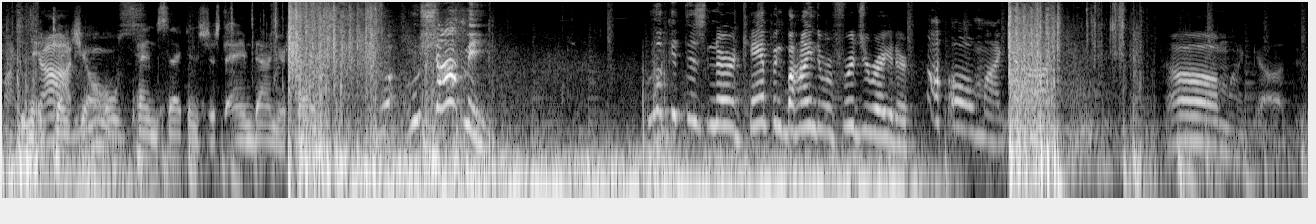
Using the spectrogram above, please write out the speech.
My it God, takes you a whole 10 seconds just to aim down your sights. Who shot me? Look at this nerd camping behind the refrigerator. Oh my god. Oh my god, dude.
